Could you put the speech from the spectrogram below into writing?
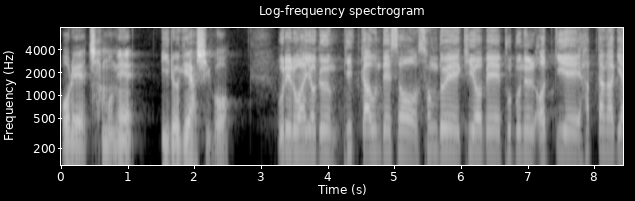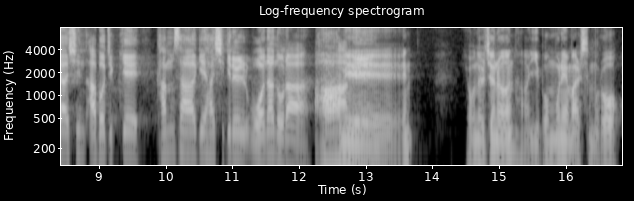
오래 참음에 이르게 하시고 우리로 하여금 빛 가운데서 성도의 기업의 부분을 얻기에 합당하게 하신 아버지께 감사하게 하시기를 원하노라. 아멘. 오늘 저는 어, 이 본문의 말씀으로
